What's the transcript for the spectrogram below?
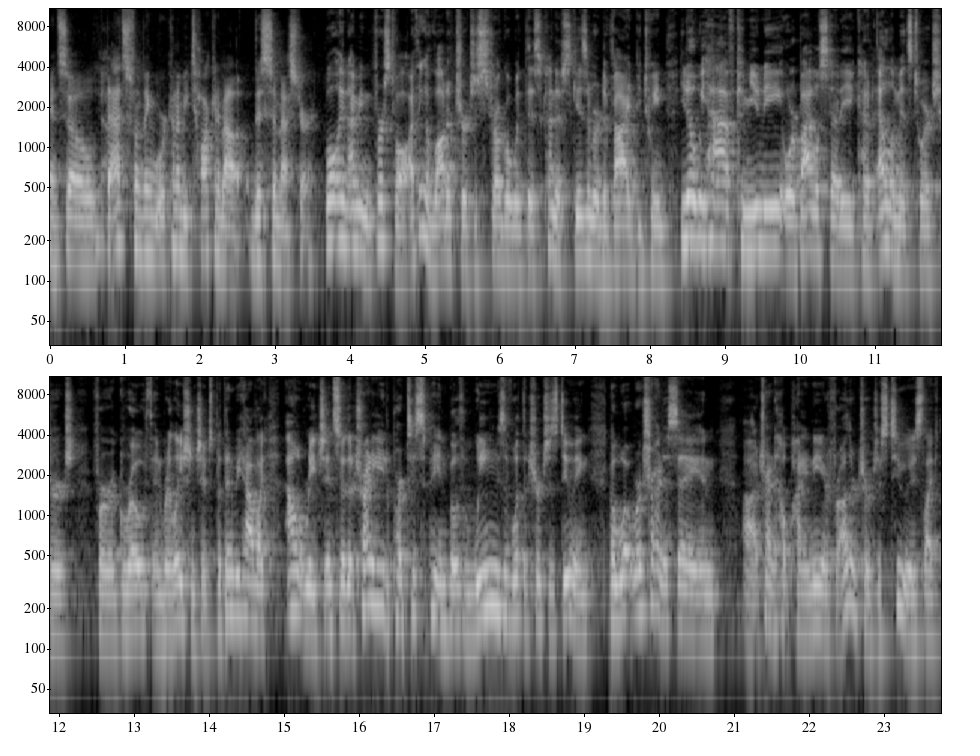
And so that's something we're going to be talking about this semester. Well, and I mean, first of all, I think a lot of churches struggle with this kind of schism or divide between, you know, we have community or Bible study kind of elements to our church for growth and relationships, but then we have like outreach. And so they're trying to get you to participate in both wings of what the church is doing. But what we're trying to say and uh, trying to help pioneer for other churches too is like,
